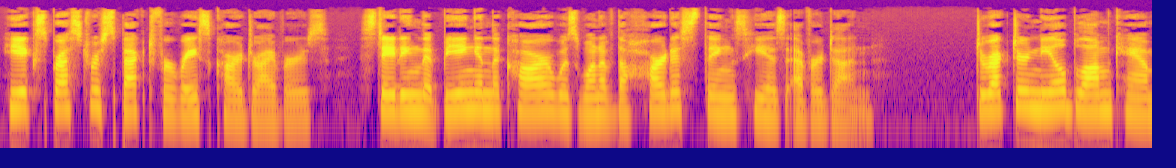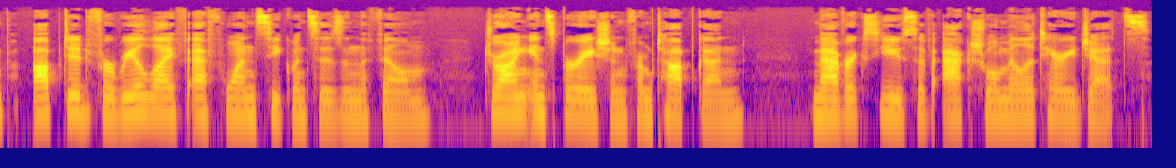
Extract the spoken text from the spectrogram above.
He expressed respect for race car drivers, stating that being in the car was one of the hardest things he has ever done. Director Neil Blomkamp opted for real life F1 sequences in the film, drawing inspiration from Top Gun, Maverick's use of actual military jets.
